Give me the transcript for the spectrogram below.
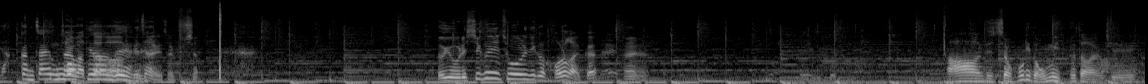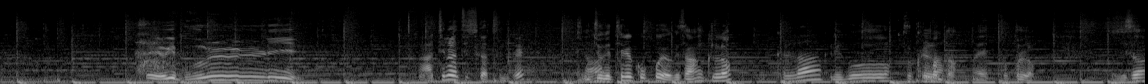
약간 짧은 좀것 같긴 짧았다. 아, 한데. 괜찮아, 괜찮아. 굿샷. 여기 우리 시그니처 홀이니까 걸어갈까요? 네. 아 근데 진짜 홀이 너무 이쁘다 여기. 근데 여기 물이 아틀란티스 같은데? 이쪽에 티를 꽂고 여기서 한 클럽 클럽. 그리고 두한번 더. 네, 두 클럽. 여기서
